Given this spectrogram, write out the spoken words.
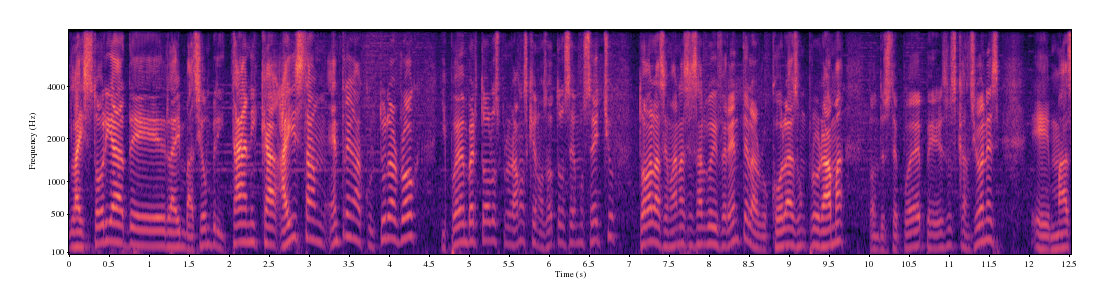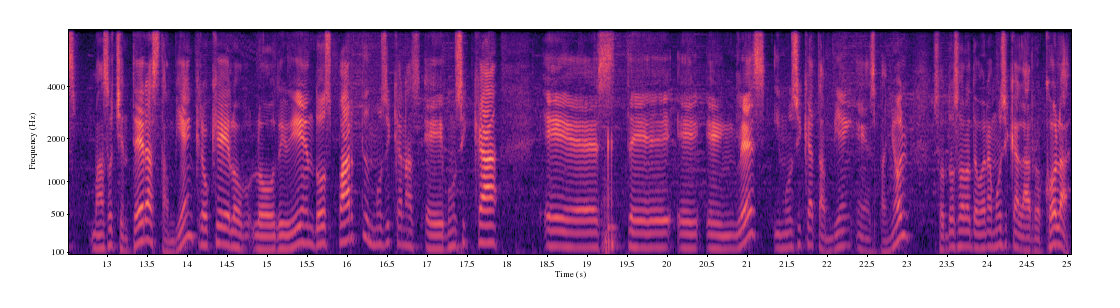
La historia de la invasión británica. Ahí están, entren a Cultura Rock y pueden ver todos los programas que nosotros hemos hecho. Todas las semanas es algo diferente. La Rocola es un programa donde usted puede pedir sus canciones eh, más, más ochenteras también. Creo que lo, lo en dos partes, música, eh, música eh, este, en inglés y música también en español. Son dos horas de buena música. La Rocola,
